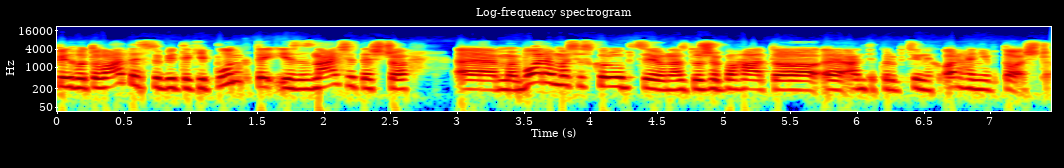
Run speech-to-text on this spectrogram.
підготувати собі такі пункти і зазначити, що ми боремося з корупцією. У нас дуже багато антикорупційних органів тощо.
